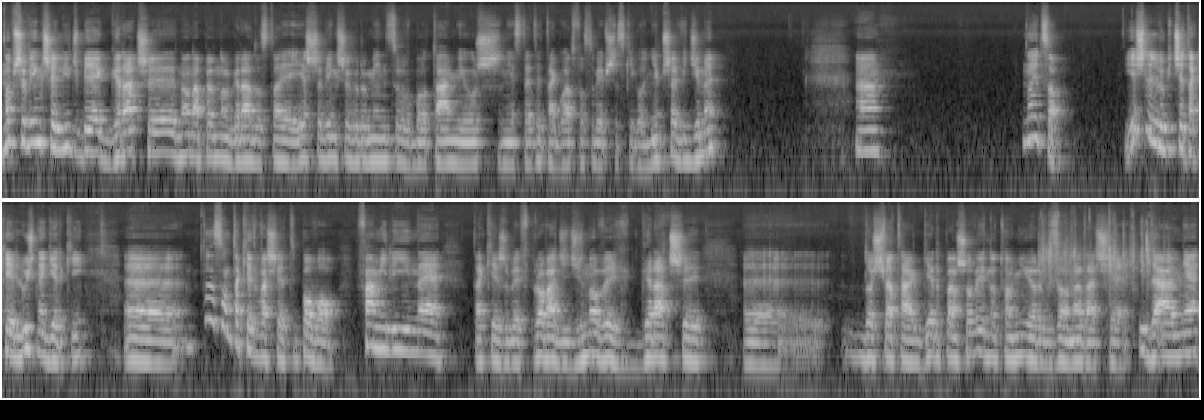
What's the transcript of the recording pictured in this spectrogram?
No przy większej liczbie graczy, no na pewno gra dostaje jeszcze większych rumieńców, bo tam już niestety tak łatwo sobie wszystkiego nie przewidzimy. No i co? Jeśli lubicie takie luźne gierki, to są takie właśnie typowo familijne, takie, żeby wprowadzić nowych graczy e, do świata gier planszowych, no to New York Zoo nada się idealnie.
